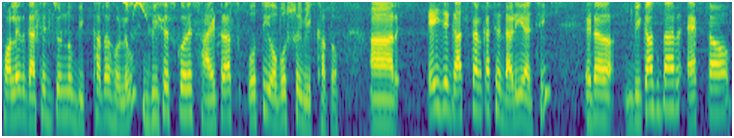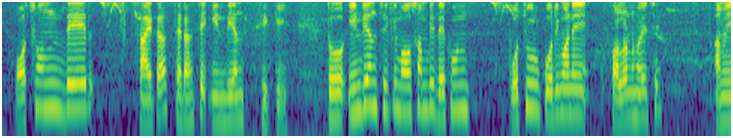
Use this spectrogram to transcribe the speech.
ফলের গাছের জন্য বিখ্যাত হলেও, বিশেষ করে সাইট্রাস অতি অবশ্যই বিখ্যাত। আর এই যে গাছটার কাছে দাঁড়িয়ে আছি, এটা বিকাশদার একটা পছন্দের সাইট্রাস, সেটা হচ্ছে ইন্ডিয়ান সিকি। তো ইন্ডিয়ান সিকি মৌসাম্বি দেখুন প্রচুর পরিমাণে ফলন হয়েছে। আমি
